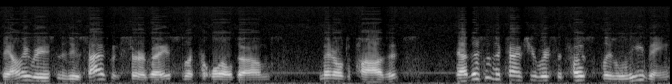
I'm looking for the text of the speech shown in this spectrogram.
the only reason to do seismic surveys is look for oil domes, mineral deposits. Now, this is a country we're supposedly leaving.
